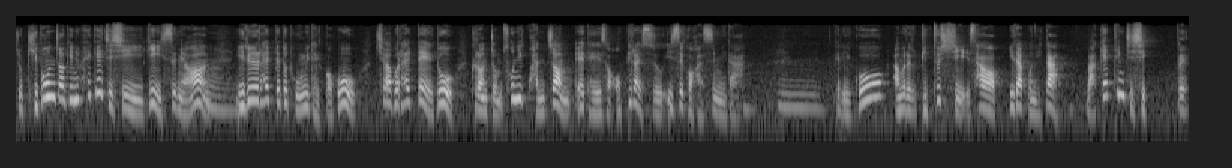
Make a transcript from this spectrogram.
좀 기본적인 회계 지식이 있으면 음. 일을 할 때도 도움이 될 거고 취업을 할 때에도 그런 좀 손익 관점에 대해서 어필할 수 있을 것 같습니다. 음. 그리고 아무래도 B2C 사업이다 보니까 마케팅 지식도 네.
